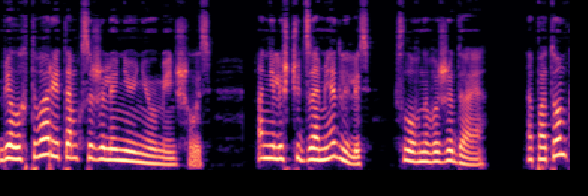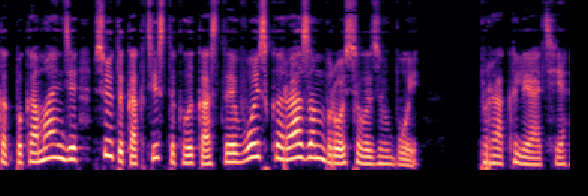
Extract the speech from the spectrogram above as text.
Белых тварей там, к сожалению, не уменьшилось. Они лишь чуть замедлились, словно выжидая. А потом, как по команде, все это когтисто-клыкастое войско разом бросилось в бой. «Проклятье!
